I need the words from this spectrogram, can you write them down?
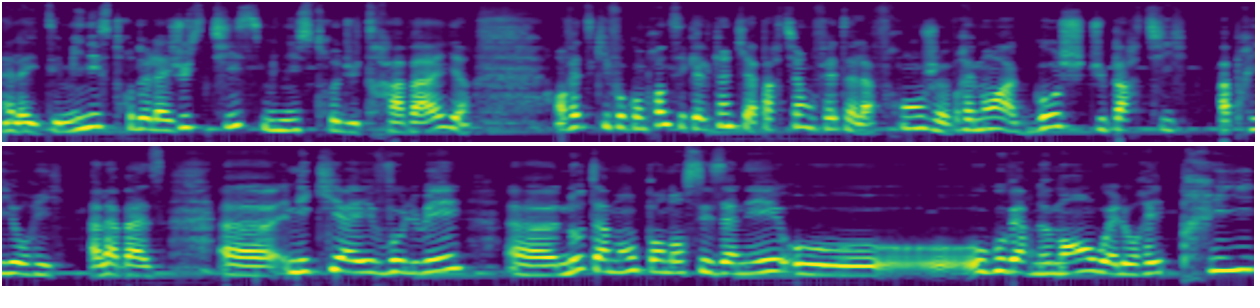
elle a été ministre de la Justice, ministre du Travail. En fait, ce qu'il faut comprendre, c'est quelqu'un qui appartient en fait à la frange vraiment à gauche du parti, a priori, à la base, euh, mais qui a évolué euh, notamment pendant ces années au, gouvernement où elle aurait pris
